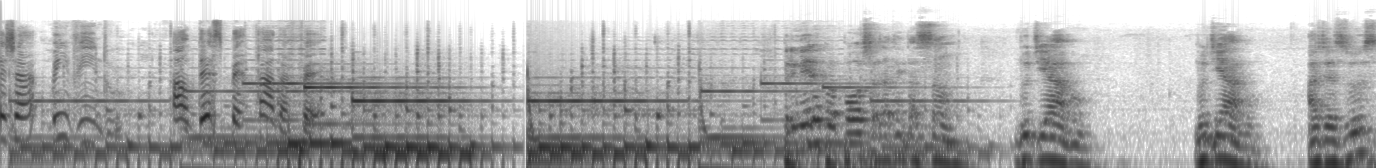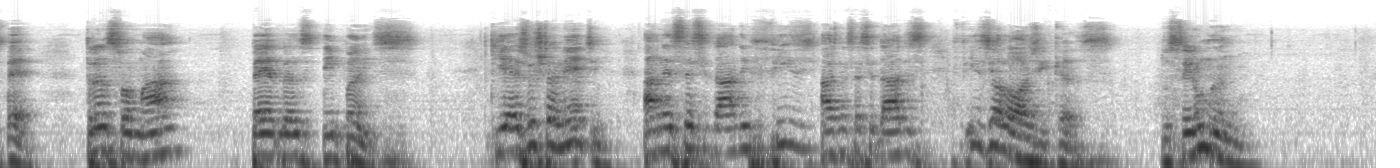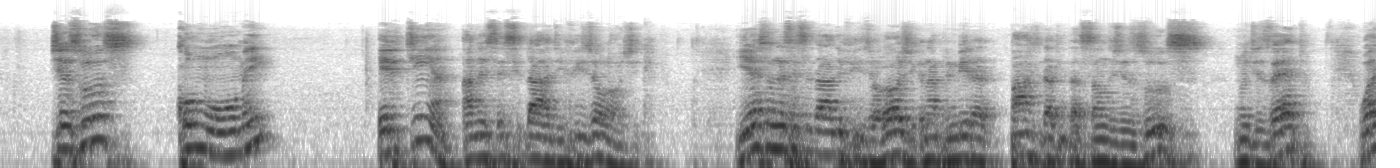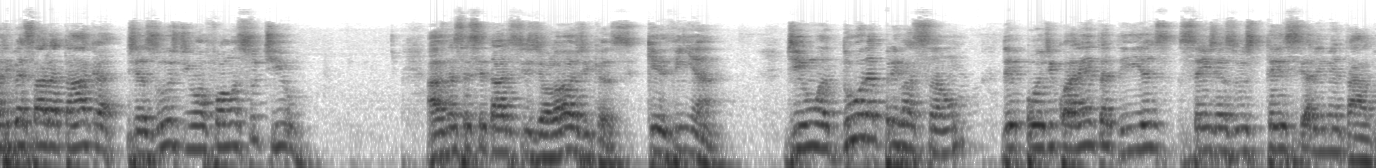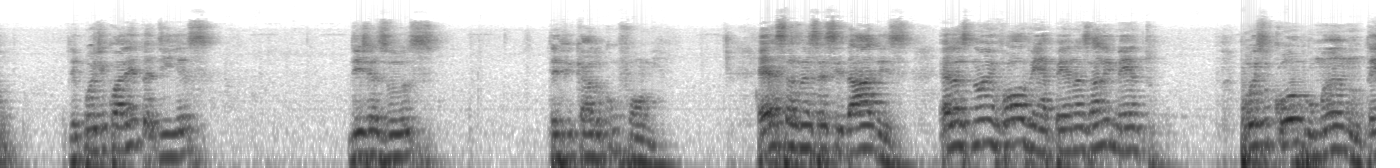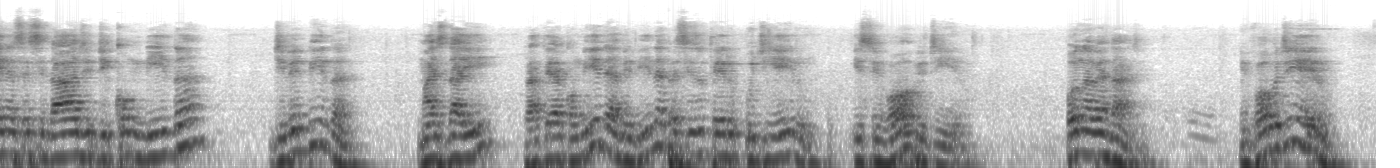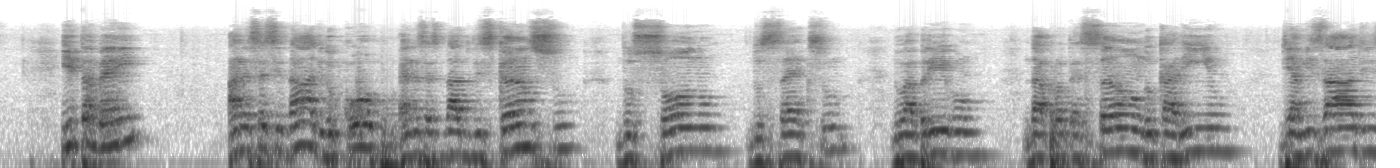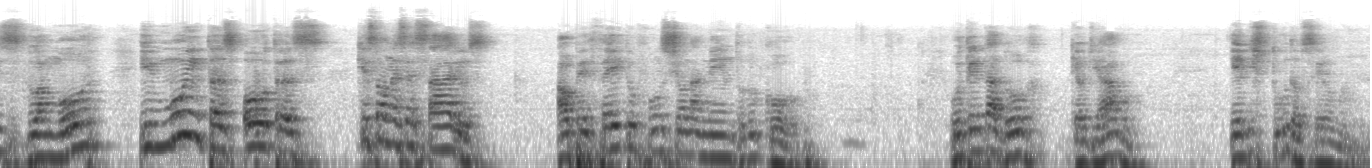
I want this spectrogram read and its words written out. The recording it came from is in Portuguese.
Seja bem-vindo ao Despertar da Fé. Primeira proposta da tentação do diabo, do diabo a Jesus é transformar pedras em pães, que é justamente a necessidade as necessidades fisiológicas do ser humano. Jesus, como homem, ele tinha a necessidade fisiológica. E essa necessidade fisiológica, na primeira parte da tentação de Jesus, no deserto, o adversário ataca Jesus de uma forma sutil. As necessidades fisiológicas que vinham de uma dura privação depois de 40 dias sem Jesus ter se alimentado. Depois de 40 dias de Jesus ter ficado com fome. Essas necessidades, elas não envolvem apenas alimento, pois o corpo humano tem necessidade de comida, de bebida. Mas daí, para ter a comida e a bebida, é preciso ter o dinheiro. Isso envolve o dinheiro. Ou não é verdade? Envolve o dinheiro. E também a necessidade do corpo, é a necessidade do descanso, do sono, do sexo, do abrigo, da proteção, do carinho, de amizades, do amor e muitas outras que são necessários ao perfeito funcionamento do corpo. O tentador, que é o diabo, ele estuda o ser humano.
